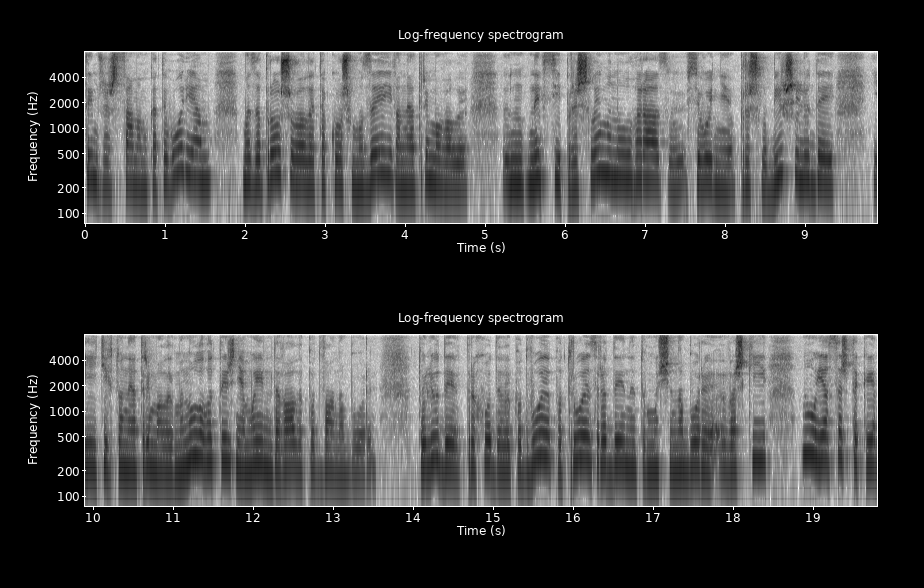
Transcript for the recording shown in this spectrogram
Тим же ж самим категоріям ми запрошували також в музеї. Вони отримували. Не всі прийшли минулого разу. Сьогодні прийшло більше людей. І ті, хто не отримали минулого тижня, ми їм давали по два набори. То люди приходили по двоє, по троє з родини, тому що набори важкі. Ну я все ж таки.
